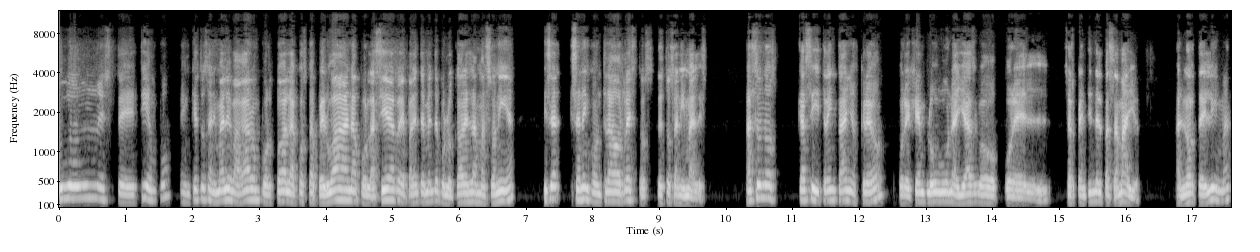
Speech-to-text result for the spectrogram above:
hubo un este, tiempo en que estos animales vagaron por toda la costa peruana, por la sierra, aparentemente por lo que ahora es la Amazonía, y se, han encontrado restos de estos animales. Hace unos casi 30 años, creo, por ejemplo, hubo un hallazgo por el Serpentín del Pasamayo, al norte de Lima,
